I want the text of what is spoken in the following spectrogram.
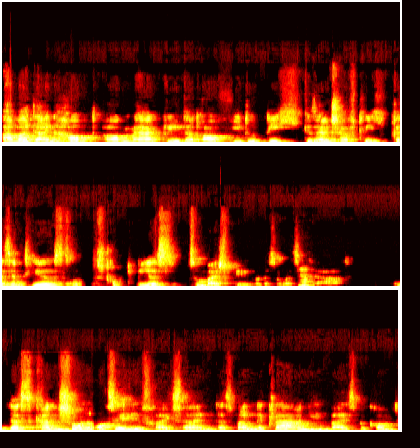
Aber dein Hauptaugenmerk gilt darauf, wie du dich gesellschaftlich präsentierst und strukturierst, zum Beispiel oder sowas ja. in der Art. Das kann schon auch sehr hilfreich sein, dass man einen klaren Hinweis bekommt,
